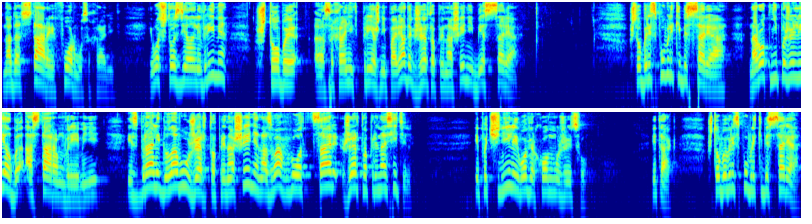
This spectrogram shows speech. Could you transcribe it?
надо старую форму сохранить. И вот что сделали в Риме, чтобы э, сохранить прежний порядок жертвоприношений без царя. Чтобы республики без царя народ не пожалел бы о старом времени, избрали главу жертвоприношения, назвав его «царь-жертвоприноситель» и подчинили его верховному жрецу. Итак, чтобы в республике без царя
